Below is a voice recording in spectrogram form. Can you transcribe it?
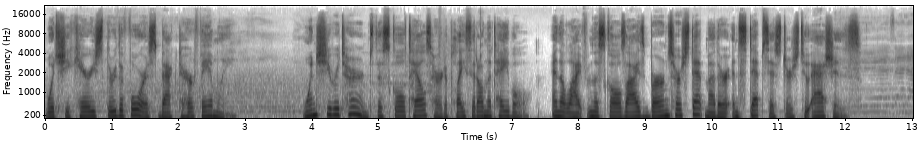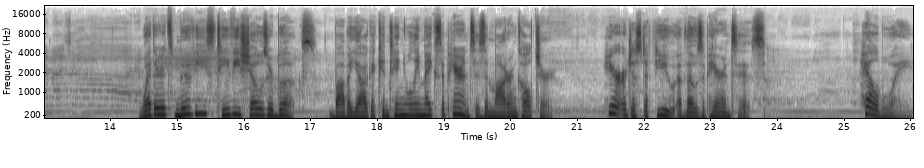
which she carries through the forest back to her family. When she returns, the skull tells her to place it on the table, and the light from the skull's eyes burns her stepmother and stepsisters to ashes. Whether it's movies, TV shows, or books, Baba Yaga continually makes appearances in modern culture. Here are just a few of those appearances Hellboy.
